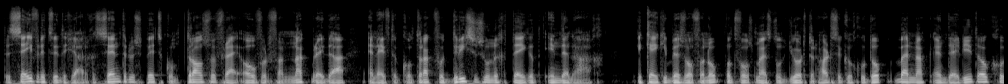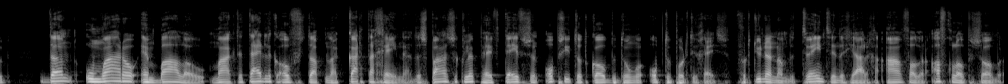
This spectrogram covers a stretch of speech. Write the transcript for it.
De 27-jarige centrumspits komt transfervrij over van NAC Breda en heeft een contract voor drie seizoenen getekend in Den Haag. Ik keek hier best wel van op, want volgens mij stond Jort er hartstikke goed op bij NAC en deed hij het ook goed. Dan Umaro Embalo maakte tijdelijk overstap naar Cartagena. De Spaanse club heeft tevens een optie tot koop bedongen op de Portugees. Fortuna nam de 22-jarige aanvaller afgelopen zomer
